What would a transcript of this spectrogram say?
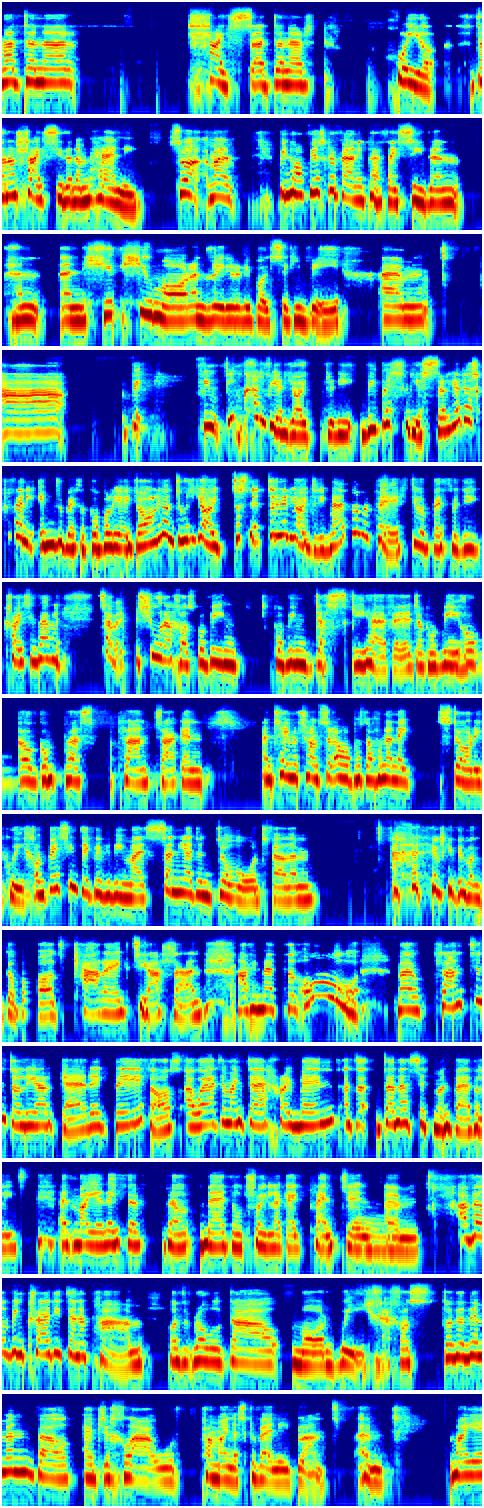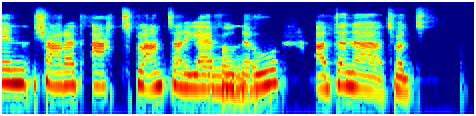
mae dyna'r llais a dyna'r hwyl, dyna'r llais sydd yn ymhenni. So, fi'n hoffi ysgrifennu pethau sydd yn yn, yn hiwmor yn really, really bwysig i fi. Um, a fi'n fi, fi credu fi erioed wedi, fi beth wedi ystyried ysgrifennu unrhyw beth o gwbl i oedolion. Dwi wedi oed, dwi wedi erioed wedi meddwl am y peth, dwi wedi beth wedi croes i'n feddwl. Siŵr achos bod fi'n bod fi'n dysgu hefyd a bod fi o, o gwmpas y plant ac yn, yn teimlo tro amser, o, oh, bod hwnna'n neud stori gwych. Ond beth sy'n digwydd i fi, mae syniad yn dod fel, um, fi ddim yn gwybod careg tu allan. A fi'n meddwl, o, oh, mae plant yn dwlu ar gerig beth os, a wedyn mae'n dechrau mynd, a dyna sut mae'n feddwl i, mae'n eitha fel meddwl trwy lygaid plentyn. Mm. Um, a fel fi'n credu dyna pam, oedd rôl dal mor wych, achos doedd e ddim yn fel edrych lawr pan mae'n ysgrifennu blant. Um, mae e'n siarad at blant ar ei lefel mm. nhw, a dyna, tywed,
